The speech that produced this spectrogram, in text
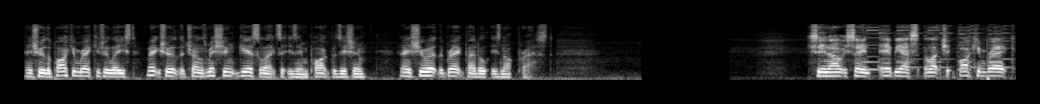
Ensure the parking brake is released, make sure that the transmission gear selector is in park position, and ensure that the brake pedal is not pressed. See now it's saying ABS electric parking brake.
